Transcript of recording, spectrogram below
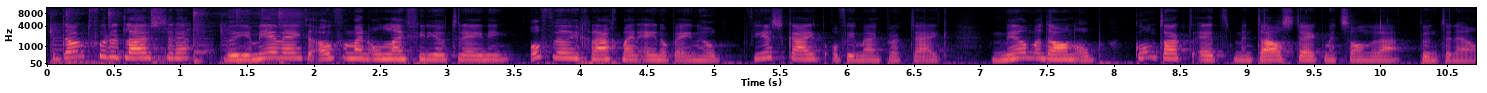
Bedankt voor het luisteren. Wil je meer weten over mijn online videotraining of wil je graag mijn 1 op 1 hulp via Skype of in mijn praktijk? Mail me dan op contact@mentaalsterkmetsandra.nl.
